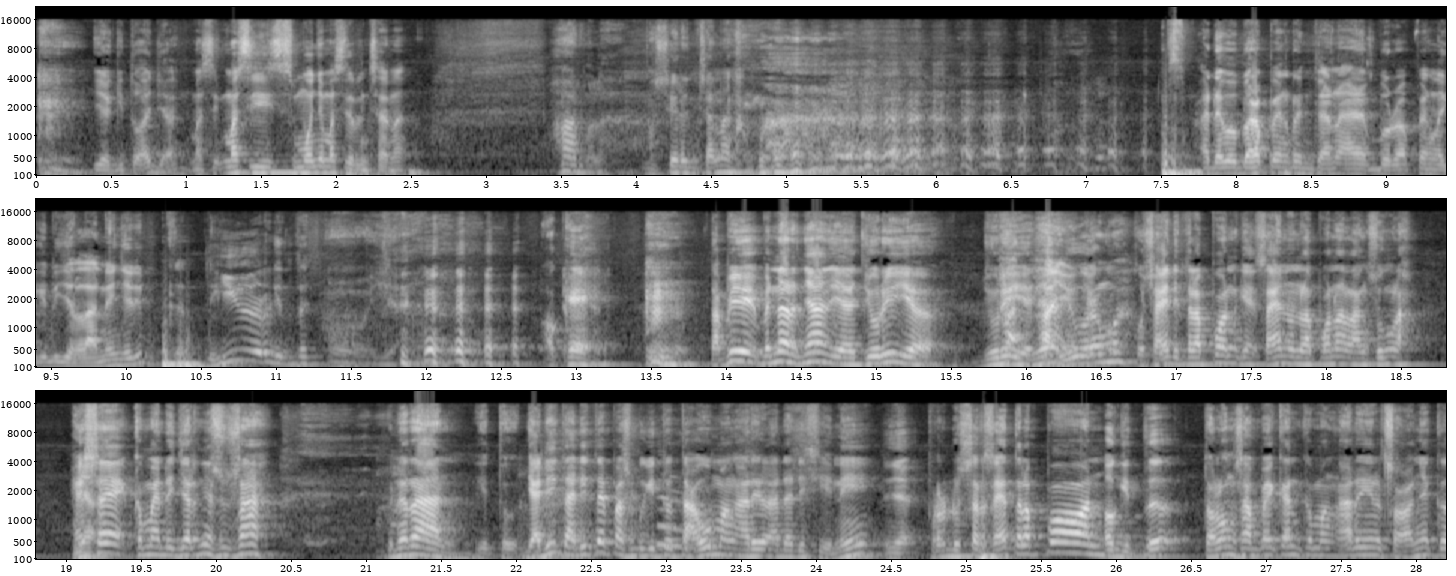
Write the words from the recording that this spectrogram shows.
ya gitu aja. Masih masih semuanya masih rencana. Hah, masih rencana Ada beberapa yang rencana, ada beberapa yang lagi dijalanin jadi ketir gitu. teh. Oh iya. Oke. Tapi benernya ya juri ya. Juri Ha- ya. hayu orang mah. Kok saya ditelepon kayak saya nelponan langsung lah. Ya. Hese ke manajernya susah. Beneran gitu. Jadi tadi teh pas begitu tahu Mang Aril ada di sini, Ya. produser saya telepon. Oh gitu. Tolong sampaikan ke Mang Aril soalnya ke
